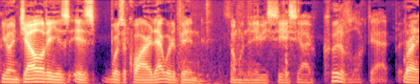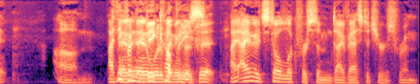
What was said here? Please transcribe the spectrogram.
you know, Engility is is was acquired. That would have been someone that maybe CACI could have looked at. But Right. um, I think And- from the big would have been a good companies. I, I would still look for some divestitures from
